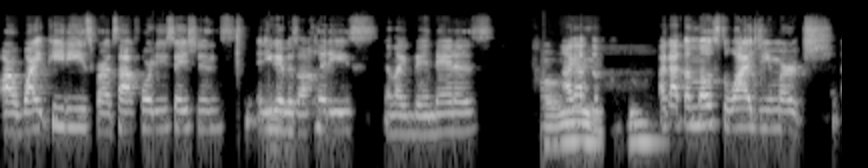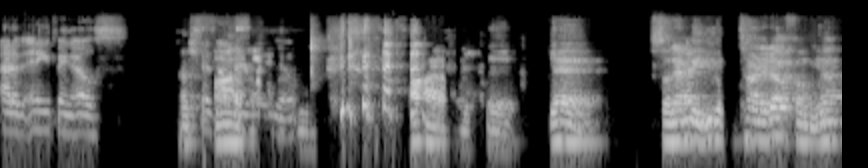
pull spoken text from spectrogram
our white PDs for our top 40 stations, and you gave us all hoodies and like bandanas. Oh, I got yeah. I got the most YG merch out of anything else That's fine. been radio. Fine right there. Yeah. So that means you gonna turn it up for me, huh?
